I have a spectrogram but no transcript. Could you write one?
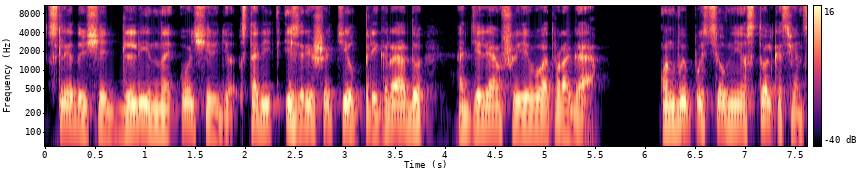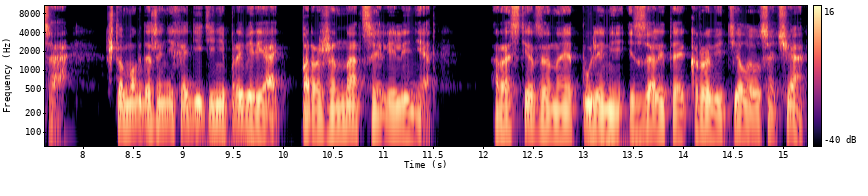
следующей длинной очередью старик изрешетил преграду, отделявшую его от врага. Он выпустил в нее столько свинца, что мог даже не ходить и не проверять, поражена цель или нет. Растерзанное пулями и залитое кровью тело усача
